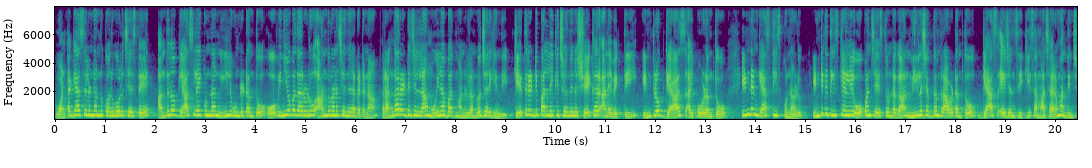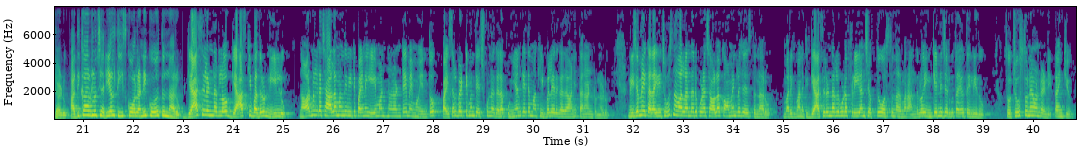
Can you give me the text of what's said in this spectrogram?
వంట గ్యాస్ సిలిండర్ను కొనుగోలు చేస్తే అందులో గ్యాస్ లేకుండా నీళ్ళు ఉండటంతో ఓ వినియోగదారుడు ఆందోళన చెందిన ఘటన రంగారెడ్డి జిల్లా మోయినాబాద్ మండలంలో జరిగింది. కేతిరెడ్డిపల్లికి చెందిన శేఖర్ అనే వ్యక్తి ఇంట్లో గ్యాస్ అయిపోవడంతో ఇండెన్ గ్యాస్ తీసుకున్నాడు. ఇంటికి తీసుకెళ్ళి ఓపెన్ చేస్తుండగా నీళ్ళ శబ్దం రావడంతో గ్యాస్ ఏజెన్సీకి సమాచారం అందించాడు. అధికారులు చర్యలు తీసుకోవాలని కోరుతున్నారు. గ్యాస్ సిలిండర్లో గ్యాస్కి బదులు నీళ్ళు నార్మల్గా చాలామంది చాలా మంది వీటిపైన ఏమంటున్నారంటే మేము ఎంతో పైసలు పెట్టి మేము తెచ్చుకున్నారు కదా పుణ్యానికి అయితే మాకు ఇవ్వలేదు కదా అని తన అంటున్నాడు. నిజమే కదా ఇది చూసిన వాళ్ళందరూ కూడా చాలా కామెంట్లు చేస్తున్నారు. మరి మనకి గ్యాస్ సిలిండర్లు కూడా ఫ్రీ అని చెప్తూ వస్తున్నారు. మరి అందులో ఇంకెన్ని జరుగుతాయో తెలియదు సో చూస్తూనే ఉండండి. Thank you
